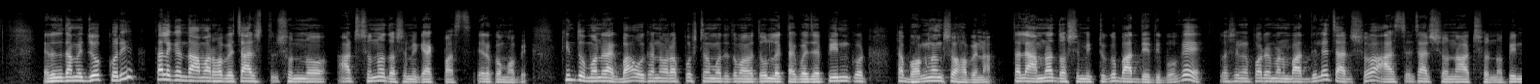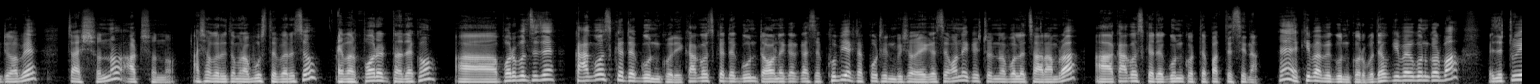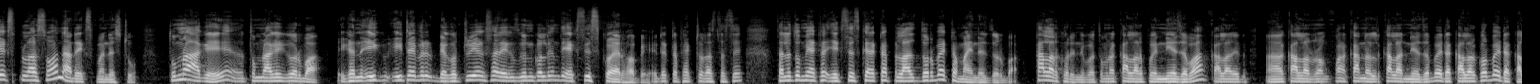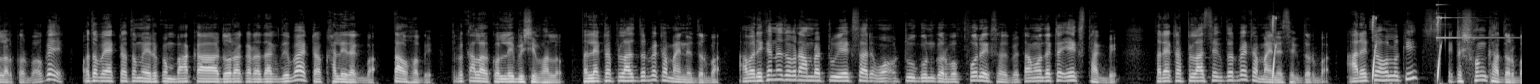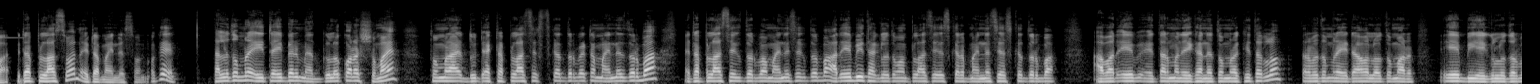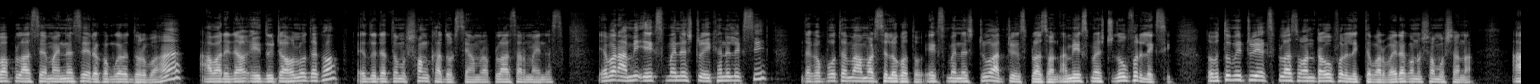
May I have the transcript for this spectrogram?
এটা যদি আমি যোগ করি, তাহলে কিন্তু আমার হবে চার শূন্য আট শূন্য দশমিক এক পাঁচ, এরকম হবে। কিন্তু মনে রাখবা, ওইখানে ওরা পোস্টের মধ্যে তোমার হয়তো উল্লেখ থাকবে যে পিনকোডটা ভগ্নাংশ হবে না। তাহলে আমরা দশমিকটুকু বাদ দিয়ে দিব, ওকে? দশমিক পরের মান বাদ দিলে চারশো চার শূন্য আট শূন্য পিনটি হবে চার শূন্য আট শূন্য আশা করি তোমরা বুঝতে পেরেছ। এবার পরেরটা দেখো। পরে বলছে যে কাগজ কেটে গুণ করি। কাগজ কেটে গুণটা অনেকের কাছে খুবই একটা কঠিন বিষয় হয়ে গেছে। অনেক স্টুডেন্টরা বলে, স্যার, আমরা কাগজ কেটে গুণ করতে পারতেছি না। হ্যাঁ কীভাবে গুণ করব? দেখো কীভাবে গুণ করবা? এই যে টু এক্স প্লাস ওয়ান আর এক্স মাইনাস টু তোমরা আগে তোমরা আগে কি করবা? এখানে এই এই টাইপের দেখো টু এক্স আর এক্স গুণ করলে কিন্তু এক্স স্কোয়ার হবে। এটা একটা ফ্যাক্টর আসতেছে। তাহলে তুমি একটা এক্স স্কোয়ার একটা প্লাস ধরবা, একটা মাইনাস ধরবা। কালার করে নিবা। তোমরা কালার পয়েন্ট নিয়ে যাবা। কালার কালার রং কালার কালার নিয়ে যাবা। এটা কালার করবা, এটা কালার করবা ওকে অথবা একটা তুমি এরকম বাঁকা ডোরা কাটা দাগ দিবা, একটা খালি রাখবা। তাও হবে। তবে কালার করলে বেশি ভালো। তাহলে একটা প্লাস ধরবে, একটা মাইনাস ধরবা। আবার এখানে যখন আমরা টু এক্স আর টু গুণ করব ফোর এক্স আসবে, তার মধ্যে একটা এক্স থাকবে। তাহলে একটা প্লাস এক্স ধরবে, একটা মাইনাস এক্স ধরবা। আর একটা হলো কি? একটা সংখ্যা ধরবা। এটা প্লাস ওয়ান এটা মাইনাস ওয়ান ওকে তাহলে তোমরা এই টাইপের ম্যাথগুলো করার সময় তোমরা দুটো একটা প্লাস এক্স স্কোয়ার ধরবে, একটা মাইনাস ধরবা, একটা প্লাস এক্স ধরবা মাইনাস এক্স ধরবা, আর এ বি থাকলে তোমার plus A square minus A square ধরবা। আবার এ তার মানে এখানে তোমরা কি থাকল? তারপরে তোমরা এটা হলো তোমার এ বি এগুলো ধরবা প্লাস এ মাইনাস এরকম করে ধরবা হ্যাঁ? আবার এটা, এই দুইটা হলো, দেখো, এই দুইটা তোমার সংখ্যা ধরছি আমরা প্লাস আর মাইনাস এবার আমি এক্স মাইনাস টু এখানে লিখছি, দেখো, প্রথমে আমার ছিল কত? এক্স মাইনাস টু আর টু এক্স প্লাস ওয়ান আমি এক্স মাইনাস টু উপরে লিখছি। তবে তুমি টু এক্স প্লাস ওয়ানটা উপরে লিখতে পারবা, এটা কোনো সমস্যা না।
